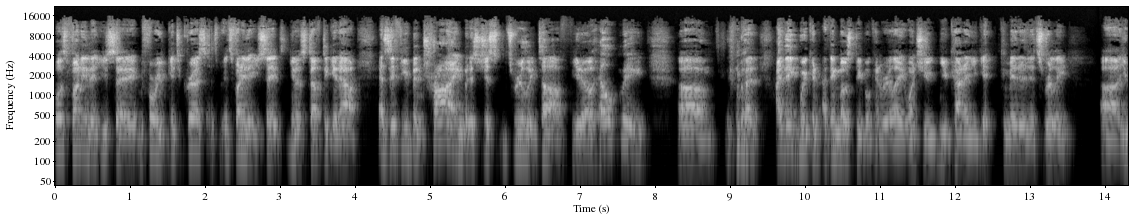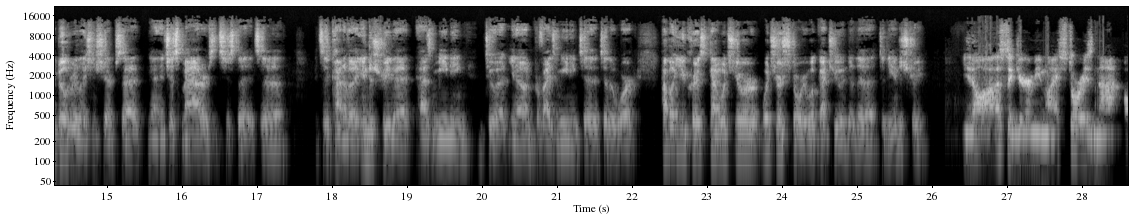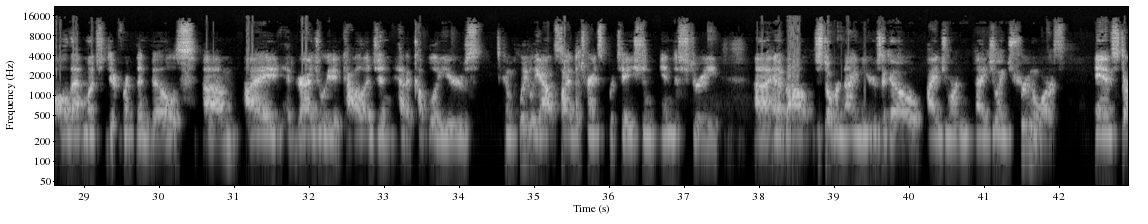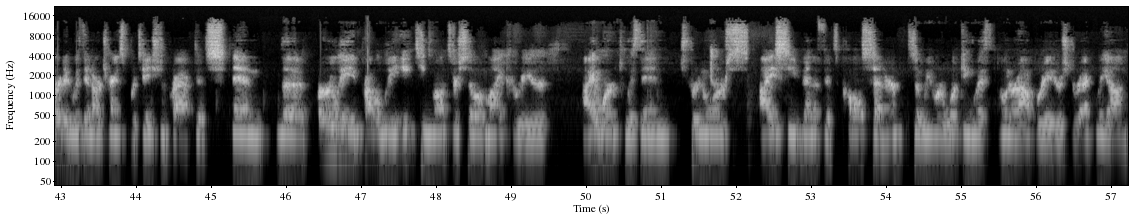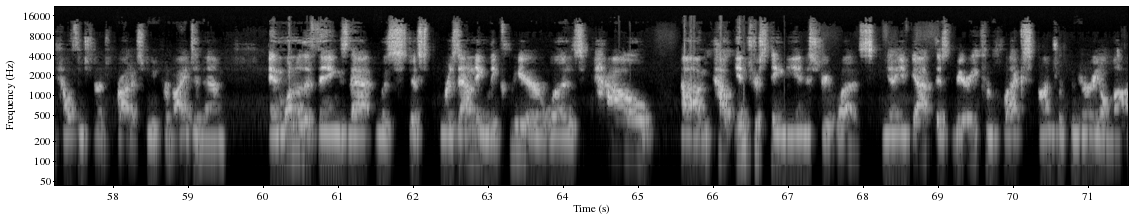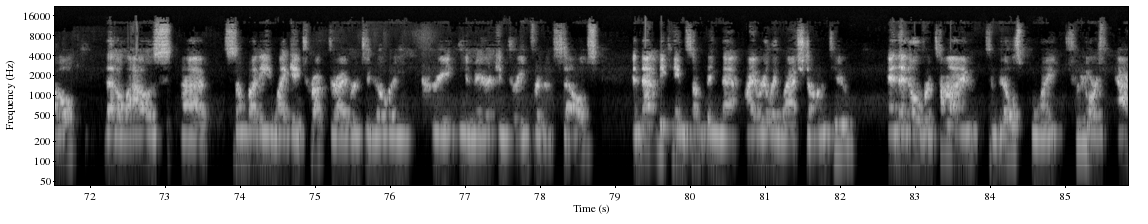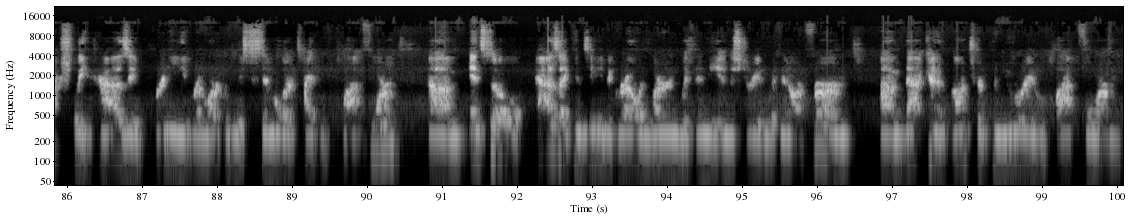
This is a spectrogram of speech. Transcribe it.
Well, it's funny that you say before we get to Chris. It's, it's funny that you say you know it's tough to get out, as if you've been trying, but it's just it's really tough. You know, help me. Um, but I think we can. I think most people can relate. Once you you kind of you get committed, it's really uh, you build relationships that it just matters. It's just a it's a it's a kind of an industry that has meaning to it, you know, and provides meaning to to the work. How about you, Chris? Kind of what's your what's your story? What got you into the to the industry? You know, honestly, Jeremy, my story is not all that much different than Bill's. Um, I had graduated college and had a couple of years completely outside the transportation industry. Uh, and about just over nine years ago, I joined I joined True North and started within our transportation practice. And the early, probably 18 months or so of my career, I worked within True North's IC benefits call center. So we were working with owner operators directly on health insurance products we provide to them. And one of the things that was just resoundingly clear was how um, how interesting the industry was. You know, you've got this very complex entrepreneurial model that allows uh, somebody like a truck driver to go and create the American dream for themselves and that became something that I really latched onto. And then over time, to Bill's point, True North actually has a pretty remarkably similar type of platform. Um, and so as I continue to grow and learn within the industry and within our firm, um, that kind of entrepreneurial platform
